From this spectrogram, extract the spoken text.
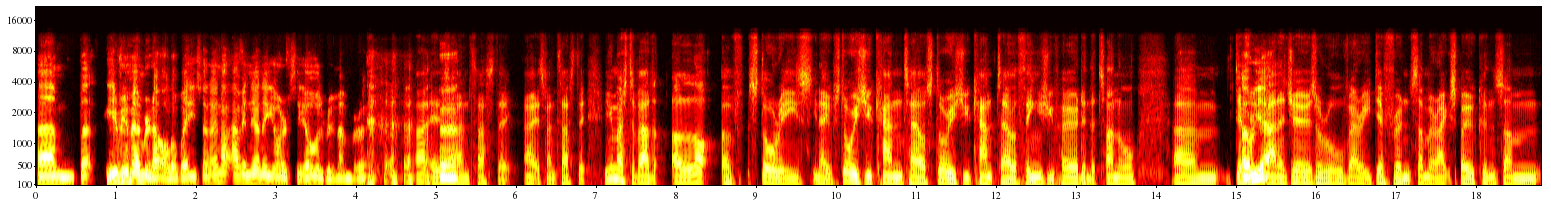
Um, but he remembered that all the way. He said, I'm not having any of your tea. I always remember it. That is Yeah. fantastic. That is fantastic. You must have had a lot of stories, you know, stories you can tell, stories you can't tell, things you've heard in the tunnel. Um, different Oh, yeah. managers are all very different. Some are outspoken, some,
